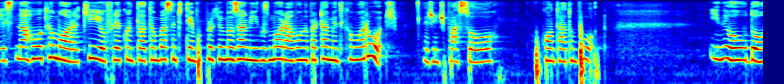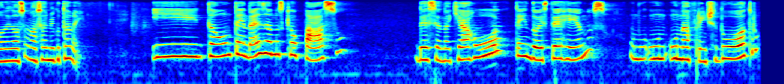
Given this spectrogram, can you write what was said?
Esse, na rua que eu moro aqui, eu frequento lá tem bastante tempo porque meus amigos moravam no apartamento que eu moro hoje. A gente passou o contrato um pro outro. E o dono e nosso, nosso amigo também. E então tem 10 anos que eu passo descendo aqui a rua, tem dois terrenos, um, um, um na frente do outro,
